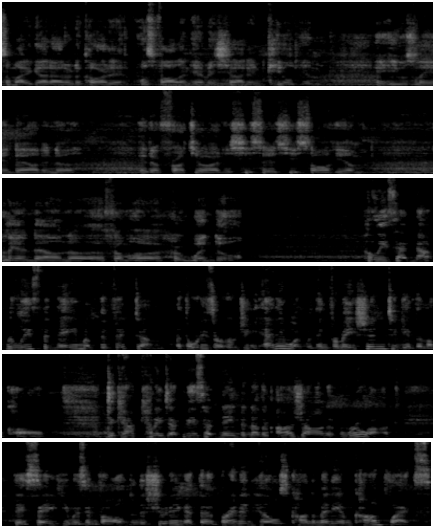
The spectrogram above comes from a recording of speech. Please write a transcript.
somebody got out of the car that was following him and shot and killed him. And he was laying down in the in her front yard, and she said she saw him laying down uh, from her, her window. Police have not released the name of the victim. Authorities are urging anyone with information to give them a call. DeKalb County deputies have named another Ajang Ruak. They say he was involved in the shooting at the Brannon Hills condominium complex.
